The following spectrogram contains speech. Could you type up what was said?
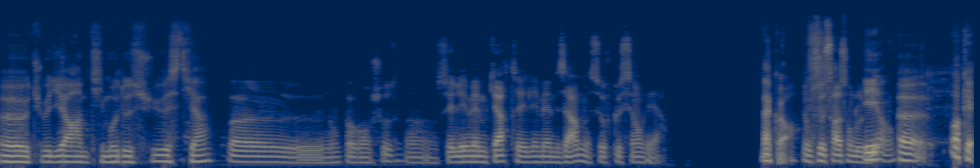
Euh, tu veux dire un petit mot dessus, Estia? Euh, non, pas grand-chose. Enfin, c'est les mêmes cartes et les mêmes armes, sauf que c'est en VR. D'accord. Donc ce sera sans doute Et, bien. hein. euh, ok.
